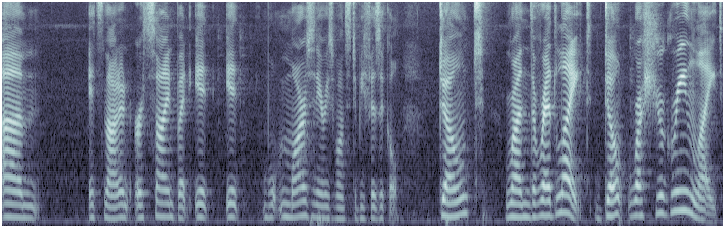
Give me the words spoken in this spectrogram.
Um, it's not an earth sign, but it it Mars and Aries wants to be physical. Don't run the red light. Don't rush your green light.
